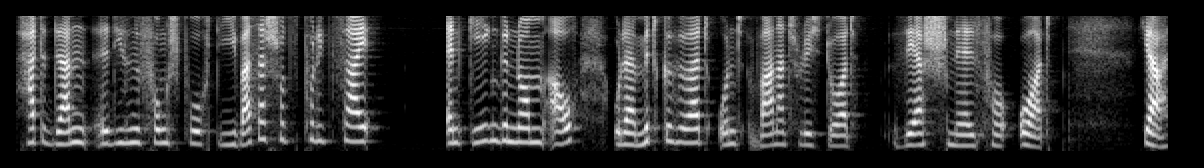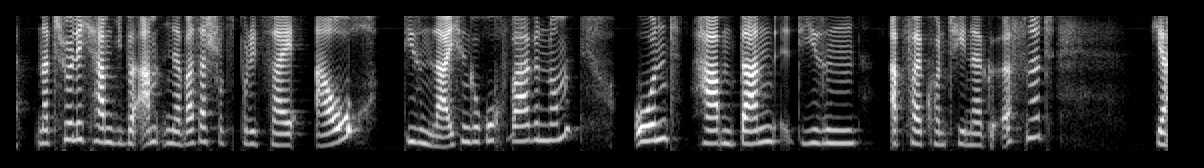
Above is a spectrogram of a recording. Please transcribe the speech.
hatte dann äh, diesen Funkspruch die Wasserschutzpolizei entgegengenommen auch oder mitgehört und war natürlich dort sehr schnell vor Ort. Ja, natürlich haben die Beamten der Wasserschutzpolizei auch diesen Leichengeruch wahrgenommen und haben dann diesen Abfallcontainer geöffnet. Ja,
